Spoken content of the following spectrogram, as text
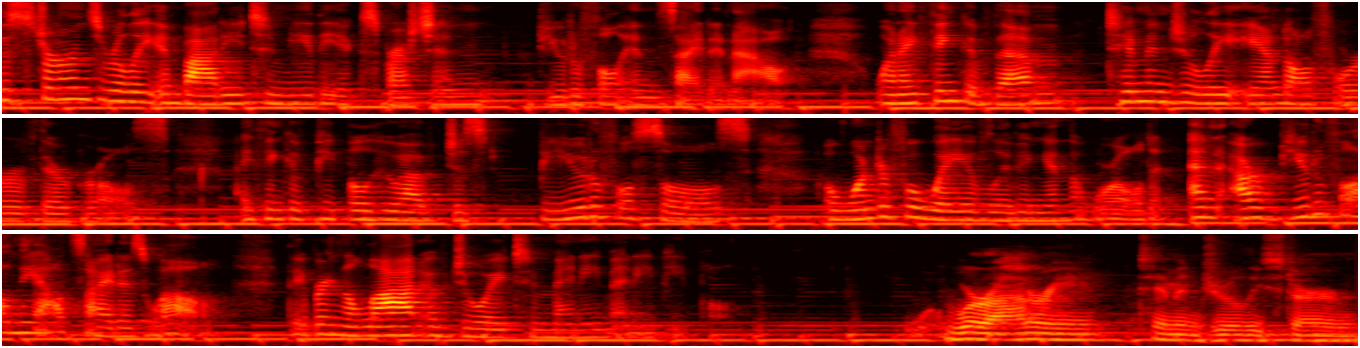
The Sterns really embody to me the expression beautiful inside and out. When I think of them, Tim and Julie and all four of their girls, I think of people who have just beautiful souls, a wonderful way of living in the world, and are beautiful on the outside as well. They bring a lot of joy to many, many people. We're honoring Tim and Julie Stern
